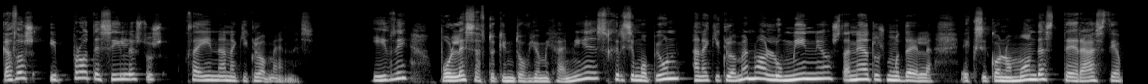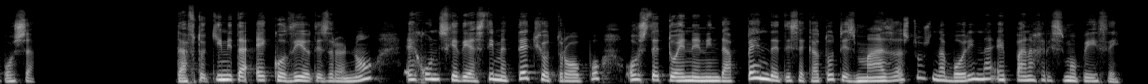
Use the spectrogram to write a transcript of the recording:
καθώς οι πρώτες ύλες τους θα είναι ανακυκλωμένες. Ήδη πολλές αυτοκινητοβιομηχανίες χρησιμοποιούν ανακυκλωμένο αλουμίνιο στα νέα τους μοντέλα, εξοικονομώντας τεράστια ποσά. Τα αυτοκίνητα Eco 2 της Renault έχουν σχεδιαστεί με τέτοιο τρόπο ώστε το 95% της μάζας τους να μπορεί να επαναχρησιμοποιηθεί.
